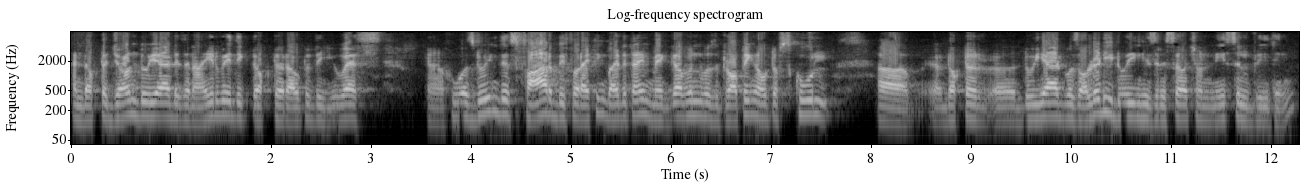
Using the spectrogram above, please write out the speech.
And Dr. John Douillard is an Ayurvedic doctor out of the US uh, who was doing this far before. I think by the time McGovern was dropping out of school, uh, Dr. Uh, Douillard was already doing his research on nasal breathing.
